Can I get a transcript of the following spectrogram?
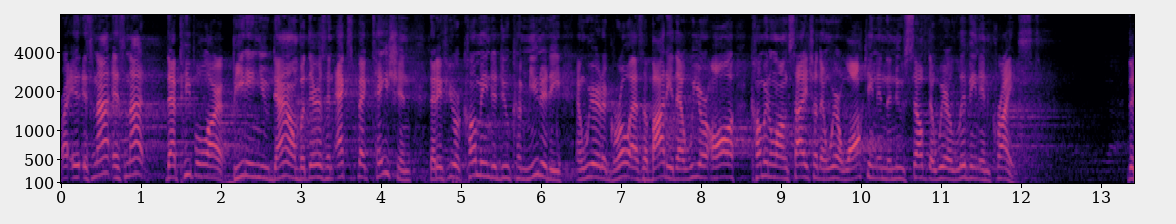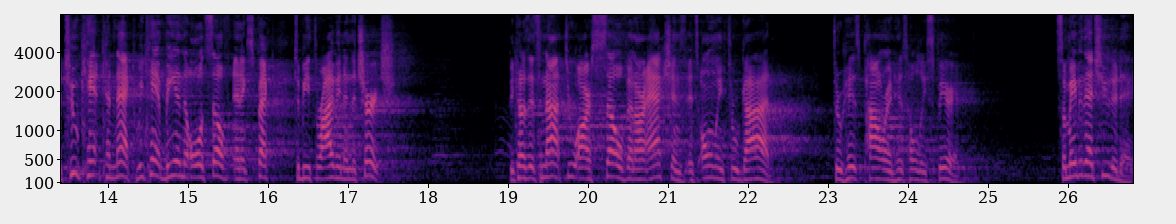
Right? It's not, it's not that people are beating you down, but there is an expectation that if you're coming to do community and we are to grow as a body, that we are all coming alongside each other and we are walking in the new self, that we are living in Christ. The two can't connect. We can't be in the old self and expect to be thriving in the church. Because it's not through ourselves and our actions, it's only through God, through His power and His Holy Spirit. So maybe that's you today.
